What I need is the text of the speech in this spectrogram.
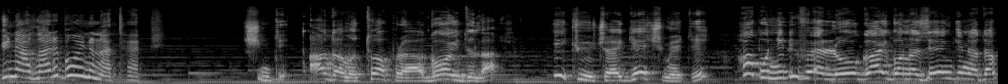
Günahları boynuna tabii. Şimdi adamı toprağa koydular. İki üç ay geçmedi. Ha bu Nilüfer'le o gaybana zengin adam.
